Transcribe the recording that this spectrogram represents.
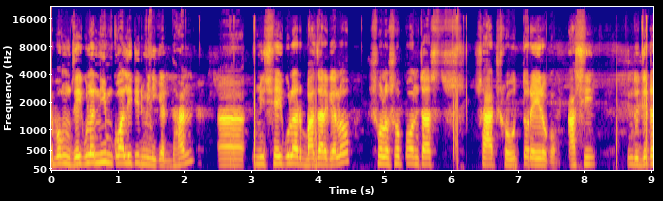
এবং যেগুলো নিম কোয়ালিটির মিনিকেট ধান সেইগুলোর বাজার গেল ষোলোশো পঞ্চাশ, ষাট, সত্তর, এইরকম, আশি। কিন্তু যেটা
